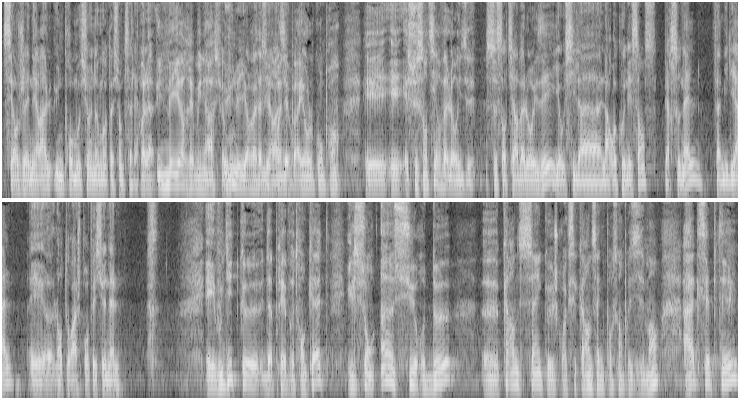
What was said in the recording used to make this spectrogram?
c'est en général une promotion, une augmentation de salaire. Voilà, une meilleure rémunération. Une meilleure rémunération. Ça, c'est et on le comprend. Et, se sentir valorisé. Se sentir valorisé. Il y a aussi la, reconnaissance personnelle, familiale et euh, l'entourage professionnel. Et vous dites que, d'après votre enquête, ils sont un sur deux 45, euh, je crois que c'est 45% précisément, à accepter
